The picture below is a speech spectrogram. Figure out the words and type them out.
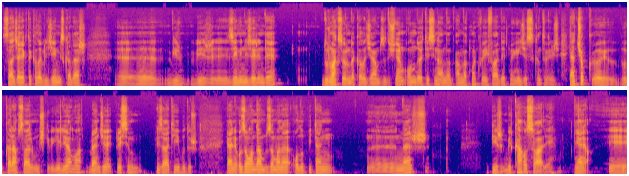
sadece ayakta kalabileceğimiz kadar e, bir bir zemin üzerinde durmak zorunda kalacağımızı düşünüyorum. Onun da ötesini anlat, anlatmak ve ifade etmek iyice sıkıntı verici. Yani çok e, karamsarmış gibi geliyor ama bence resim bizatihi budur. Yani o zamandan bu zamana olup bitenler bir bir kaos hali. Yani e,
